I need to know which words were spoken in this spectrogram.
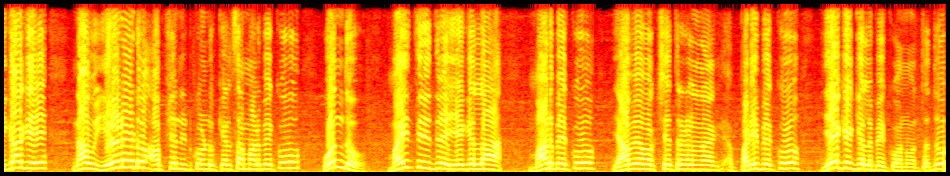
ಹೀಗಾಗಿ ನಾವು ಎರಡೆರಡು ಆಪ್ಷನ್ ಇಟ್ಕೊಂಡು ಕೆಲಸ ಮಾಡಬೇಕು. ಒಂದು, ಮೈತ್ರಿ ಇದ್ದರೆ ಹೇಗೆಲ್ಲ ಮಾಡಬೇಕು, ಯಾವ್ಯಾವ ಕ್ಷೇತ್ರಗಳನ್ನು ಪಡಿಬೇಕು, ಹೇಗೆ ಗೆಲ್ಲಬೇಕು ಅನ್ನುವಂಥದ್ದು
